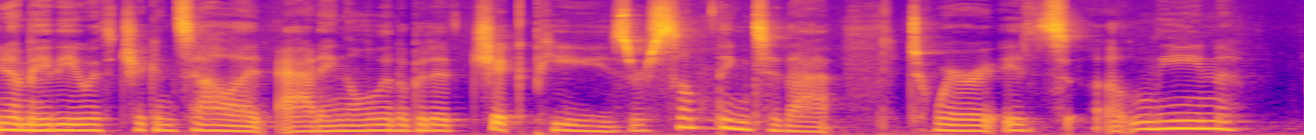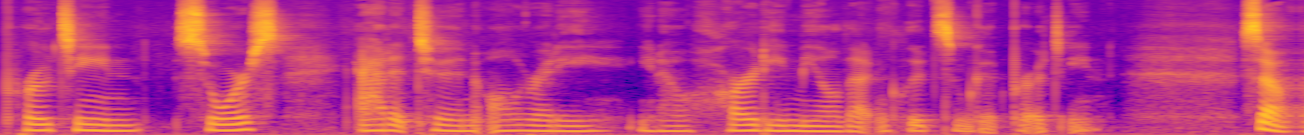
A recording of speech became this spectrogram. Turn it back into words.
You know, maybe with chicken salad, adding a little bit of chickpeas or something to that to where it's a lean protein source. Add it to an already, you know, hearty meal that includes some good protein. So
